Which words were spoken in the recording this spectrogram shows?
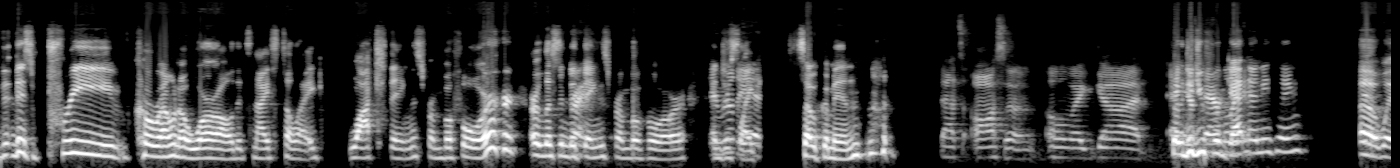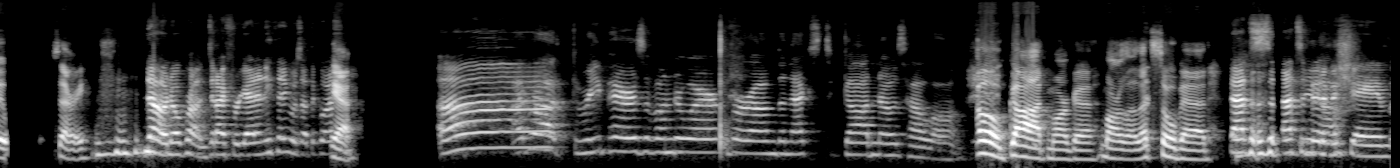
th- this pre-corona world, it's nice to like watch things from before or listen to Right. things from before and just like is. soak them in. That's awesome. Oh my god. so And did you forget anything? Oh, wait. Sorry. No, no problem. Did I forget anything? Was that the question? yeah. Uh, I brought three pairs of underwear for um the next God knows how long. Oh God, Marga, Marla, that's so bad. that's that's a bit of a shame.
